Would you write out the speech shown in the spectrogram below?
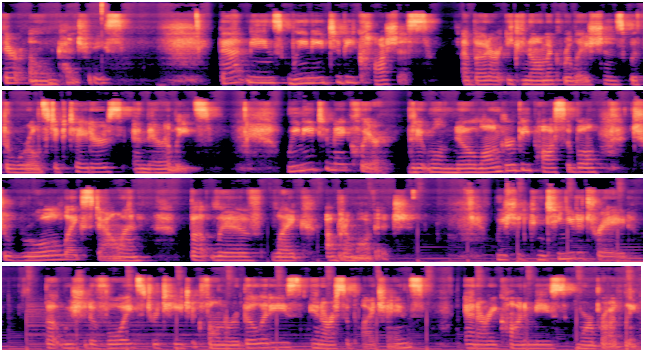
their own countries. That means we need to be cautious about our economic relations with the world's dictators and their elites. We need to make clear that it will no longer be possible to rule like Stalin, but live like Abramovich. We should continue to trade, but we should avoid strategic vulnerabilities in our supply chains and our economies more broadly.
